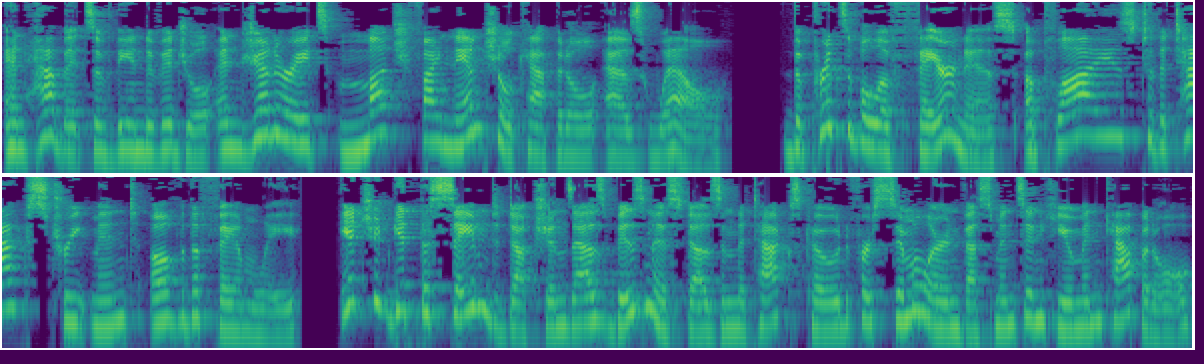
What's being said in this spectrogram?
and habits of the individual, and generates much financial capital as well. The principle of fairness applies to the tax treatment of the family. It should get the same deductions as business does in the tax code for similar investments in human capital.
